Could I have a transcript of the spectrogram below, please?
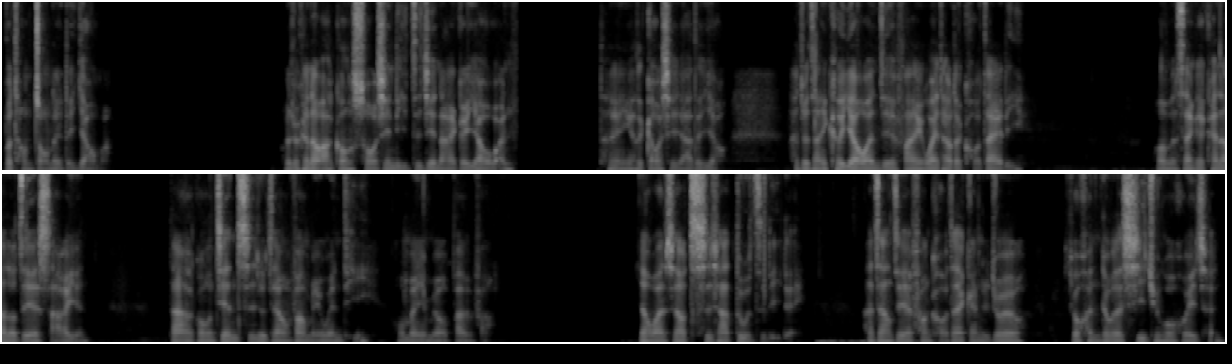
不同种类的药嘛。我就看到阿公手心里直接拿一个药丸，他应该是高血压的药，他就将一颗药丸直接放在外套的口袋里。我们三个看到都直接傻眼，但阿公坚持就这样放没问题，我们也没有办法。药丸是要吃下肚子里的，他这样直接放口袋，感觉就会。有很多的细菌或灰尘，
